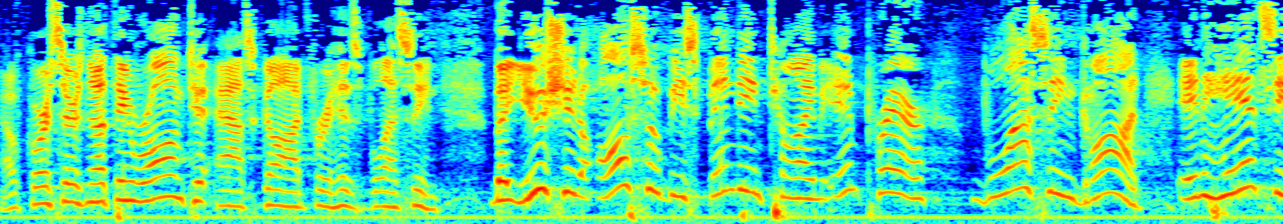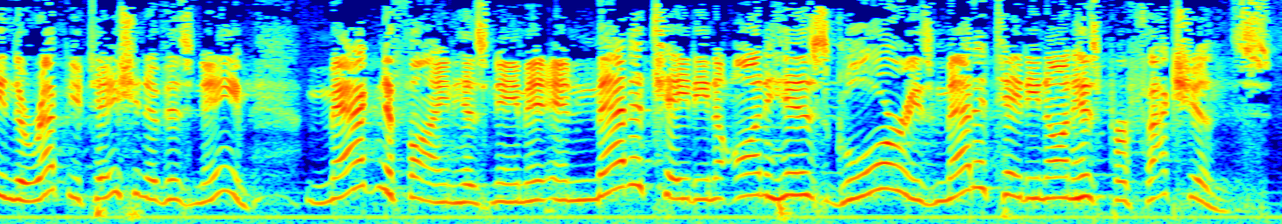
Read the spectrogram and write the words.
Now, of course, there's nothing wrong to ask God for His blessing, but you should also be spending time in prayer blessing God, enhancing the reputation of His name, magnifying His name, and meditating on His glories, meditating on His perfections.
